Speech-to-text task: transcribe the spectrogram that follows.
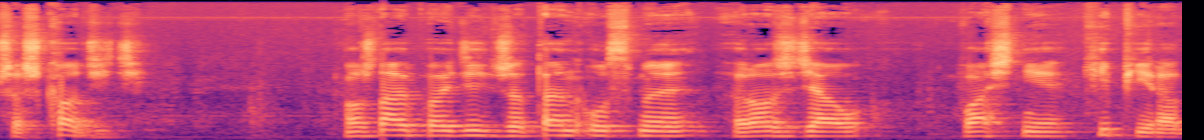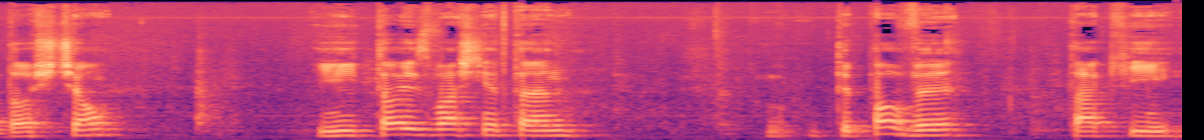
przeszkodzić. Można by powiedzieć, że ten ósmy rozdział właśnie kipi radością i to jest właśnie ten typowy taki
